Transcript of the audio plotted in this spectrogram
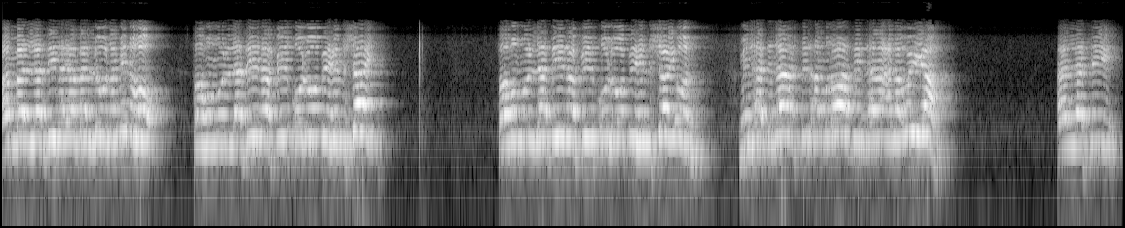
أما الذين يملون منه فهم الذين في قلوبهم شيء فهم الذين في قلوبهم شيء من أدناس الأمراض المعنوية التي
